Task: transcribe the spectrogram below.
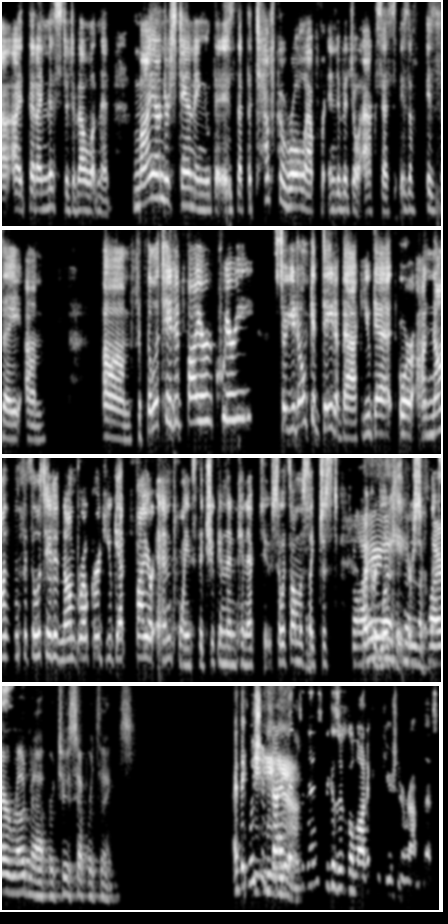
uh, I that I missed a development. My understanding that is that the TEFCA rollout for individual access is a is a um, um, facilitated FHIR query. So you don't get data back, you get or a non-facilitated, non-brokered, you get FHIR endpoints that you can then connect to. So it's almost like just So record IAS locator and the service. FHIR roadmap are two separate things. I think we mm, should mm, dive yeah. into this because there's a lot of confusion around this.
